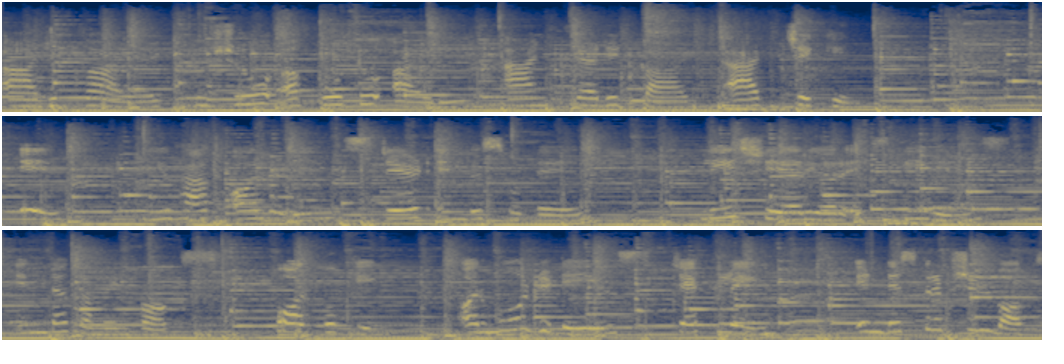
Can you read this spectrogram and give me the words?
are required to show a photo ID and credit card at check-in. If you have already stayed in this hotel, please share your experience in the comment box. For booking or more details, check link in description box.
